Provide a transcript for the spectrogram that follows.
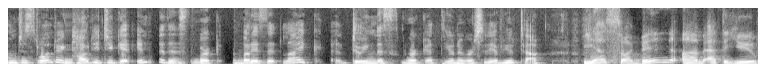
I'm just wondering, how did you get into this work? What is it like doing this work at the University of Utah? Yes, so I've been um, at the U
